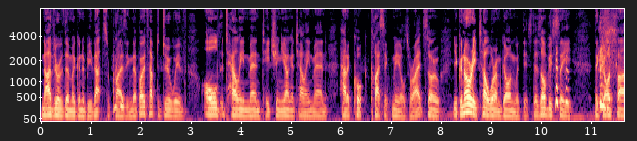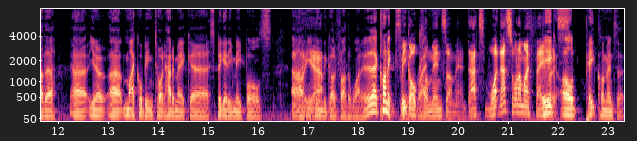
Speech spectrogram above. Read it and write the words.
neither of them, are going to be that surprising. they both have to do with old Italian men teaching young Italian men how to cook classic meals, right? So you can already tell where I'm going with this. There's obviously The Godfather, uh, you know, uh, Michael being taught how to make uh, spaghetti meatballs. Uh, oh yeah, in, in, the Godfather one, an iconic scene, big old right? Clemenza, man. That's what. That's one of my favorites. Big old Pete Clemenza.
